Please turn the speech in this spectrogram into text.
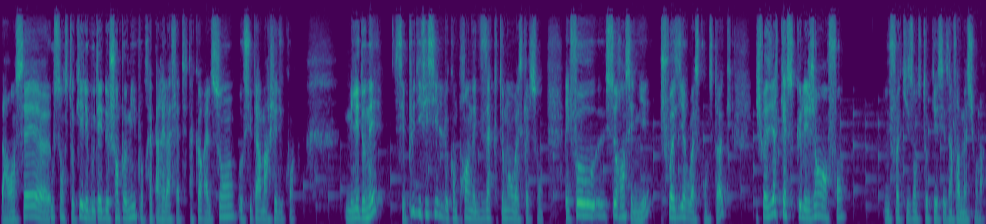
bah, on sait euh, où sont stockées les bouteilles de champomis pour préparer la fête. D'accord? Elles sont au supermarché du coin. Mais les données, c'est plus difficile de comprendre exactement où est-ce qu'elles sont. Il faut se renseigner, choisir où est-ce qu'on stocke, et choisir qu'est-ce que les gens en font une fois qu'ils ont stocké ces informations-là.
